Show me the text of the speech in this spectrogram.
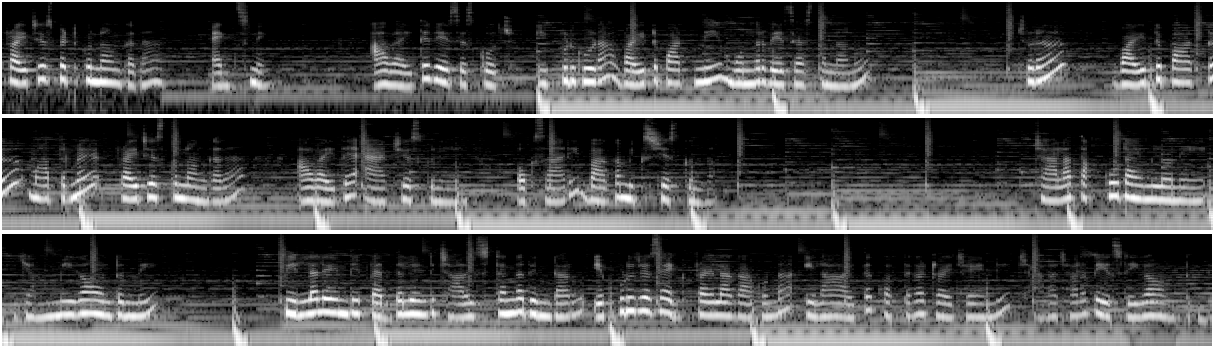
ఫ్రై చేసి పెట్టుకున్నాం కదా ఎగ్స్ని. అవి అయితే వేసేసుకోవచ్చు. ఇప్పుడు కూడా వైట్ పార్ట్ని ముందర వేసేస్తున్నాను. చూడండి వైట్ పార్ట్ మాత్రమే ఫ్రై చేసుకున్నాం కదా అవి అయితే యాడ్ చేసుకుని ఒకసారి బాగా మిక్స్ చేసుకుందాం. చాలా తక్కువ టైంలోనే యమ్మీగా ఉంటుంది. పిల్లలేంటి పెద్దలేంటి చాలా ఇష్టంగా తింటారు. ఎప్పుడు చేసే ఎగ్ ఫ్రైలా కాకుండా ఇలా అయితే కొత్తగా ట్రై చేయండి. చాలా చాలా టేస్టీగా ఉంటుంది.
